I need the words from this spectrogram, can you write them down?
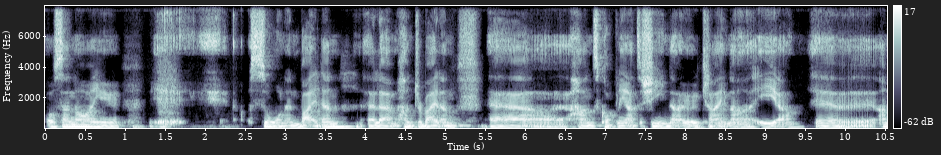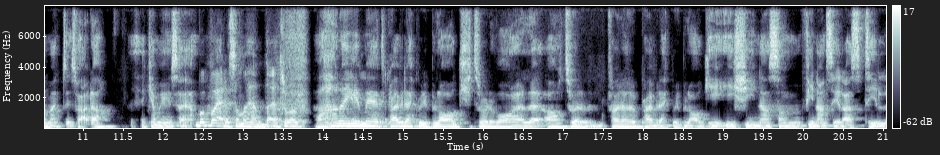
och sen har han ju eh, sonen Biden, eller Hunter Biden, eh, hans kopplingar till Kina och Ukraina är eh, anmärkningsvärda. Kan man ju säga. Vad är det som har hänt? Jag tror att... Han är ju med ett private equity-bolag, tror det var, eller ja, tror, tror det var private equity-bolag i, i Kina som finansieras till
